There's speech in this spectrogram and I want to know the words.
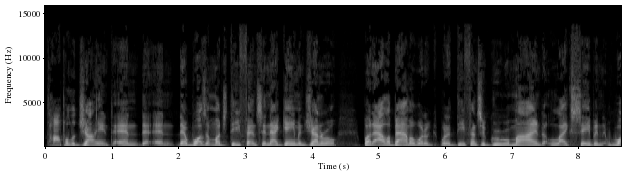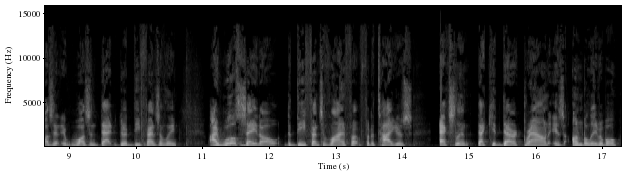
topple a giant, and and there wasn't much defense in that game in general. But Alabama, with a, with a defensive guru mind like Saban, it wasn't it wasn't that good defensively. I will say though, the defensive line for, for the Tigers, excellent. That kid Derrick Brown is unbelievable.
